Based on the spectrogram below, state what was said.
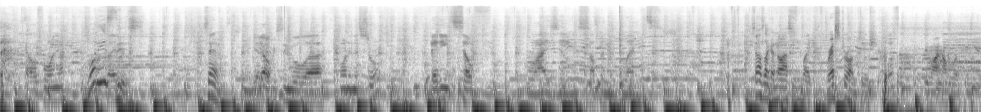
Oh, Blink 182, California. What is this? Sam. Gonna get every single uh, one in the store. Betty Self Rising Southern Blends. Sounds like a nice like restaurant dish. in my humble opinion.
